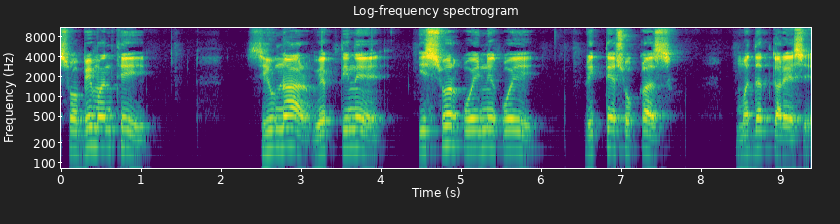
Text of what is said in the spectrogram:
સ્વાભિમાનથી જીવનાર વ્યક્તિને ઈશ્વર કોઈને કોઈ રીતે ચોક્કસ મદદ કરે છે.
